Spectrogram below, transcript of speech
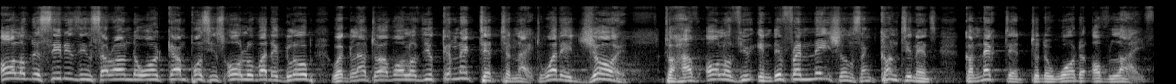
All of the citizens around the world, campuses all over the globe, we're glad to have all of you connected tonight. What a joy to have all of you in different nations and continents connected to the word of life.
